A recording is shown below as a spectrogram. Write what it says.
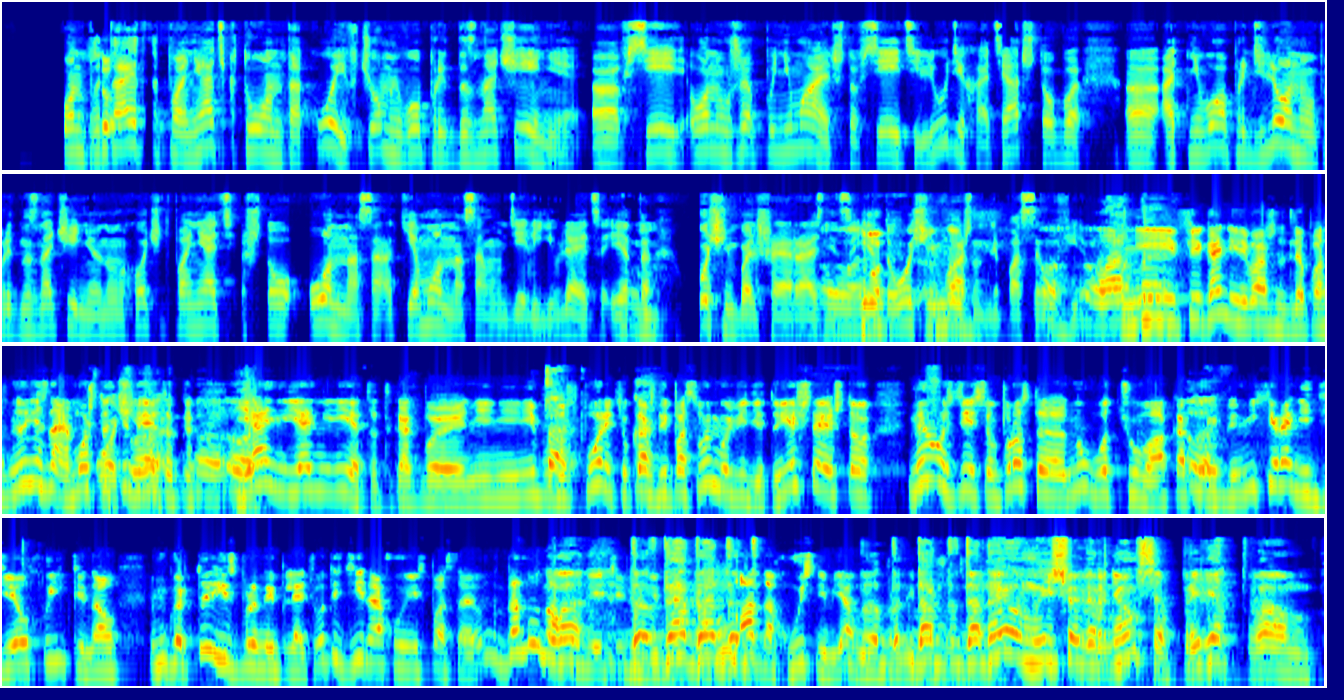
он Что- пытается понять, кто он такой и в чем его предназначение. Э, Все, он уже понимает, что все эти люди хотят, чтобы э, от него определенного предназначения, но он хочет понять, что он на, кем он на самом деле является. И это. Очень большая разница. И это очень ну, важно для посыла фильма. Ладно. Нифига не важно для пос- Ну, не знаю, может, у Очень тебя важно. этот... как- Э, э, Я, я не этот, как бы, не, не, не буду Так. спорить, у каждый по-своему видит, но я считаю, что Нео здесь, он просто, ну, вот чувак, который, блин, ни хера не делал, хуй пинал. Ему говорят, ты избранный, блядь, вот иди нахуй и спасай. Он да ну нахуй мне эти люди, Да, блядь. да, да, ну да. ладно, хуй с ним, я Да, да, да, спасай». Нео, мы еще вернемся. Привет вам,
